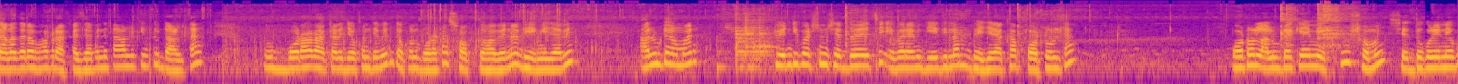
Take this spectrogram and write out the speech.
দানা দানা ভাব রাখা যাবে না, তাহলে কিন্তু ডালটা বড়ার আকারে যখন দেবেন, তখন বড়াটা শক্ত হবে না, ভেঙে যাবে। আলুটা আমার টোয়েন্টি পার্সেন্ট সেদ্ধ হয়েছে। এবার আমি দিয়ে দিলাম ভেজে রাখা পটলটা। পটল আলুটাকে আমি একটু সময় সেদ্ধ করে নেব।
